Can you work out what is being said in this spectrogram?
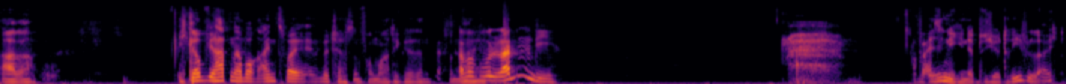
Ara. Ich glaube, wir hatten aber auch ein, zwei Wirtschaftsinformatikerinnen. Aber daher. wo landen die? Weiß ich nicht, in der Psychiatrie vielleicht.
